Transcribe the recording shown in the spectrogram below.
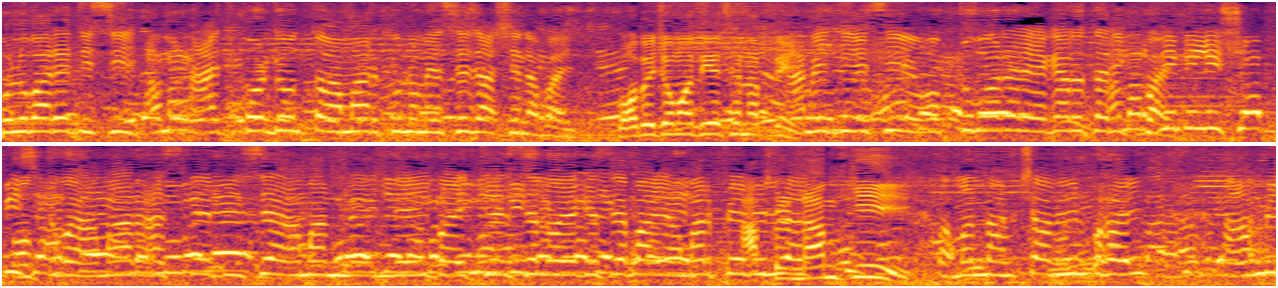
মুলবারে দিছি। আজ পর্যন্ত আমার কোনো মেসেজ আসে না ভাই। কবে জমা দিয়েছেন আপনি? আমি দিয়েছি অক্টোবরের এগারো তারিখ ভাই। ফ্যামিলি সব visa আছে, আমার আজকে বিশে আমার ভাই ক্যান্সেল হয়ে গেছে ভাই আমার আপনার নাম কি? আমার নাম শামীম ভাই। আমি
